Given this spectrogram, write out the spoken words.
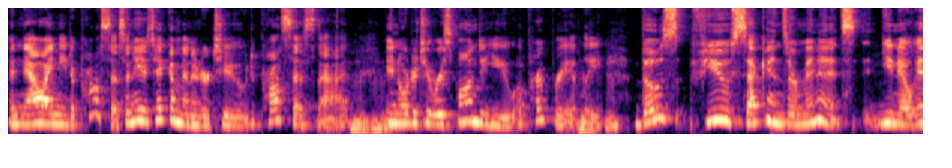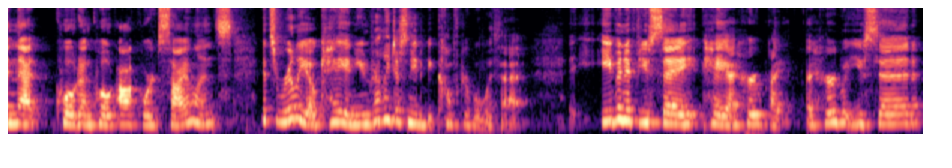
And now I need to process. I need to take a minute or two to process that Mm-hmm. in order to respond to you appropriately. Those few seconds or minutes, you know, in that quote unquote awkward silence, it's really okay. And you really just need to be comfortable with that even if you say hey i heard i, I heard what you said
